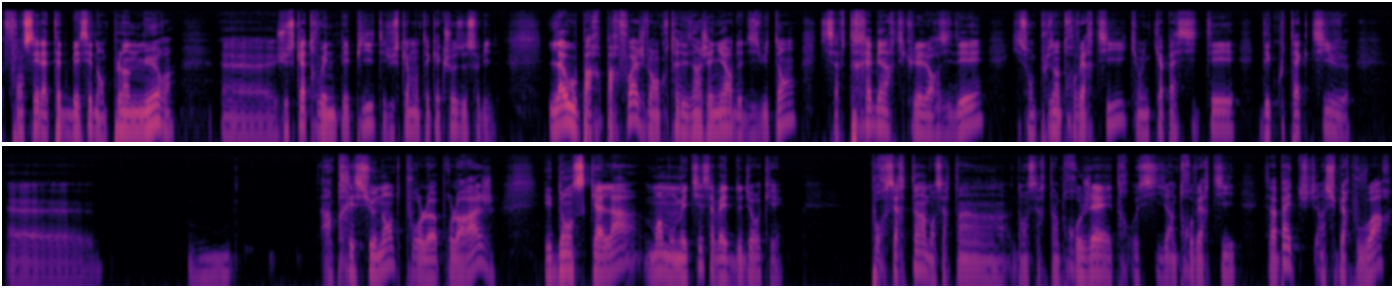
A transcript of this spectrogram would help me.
foncer la tête baissée dans plein de murs euh, jusqu'à trouver une pépite et jusqu'à monter quelque chose de solide. Là où par- parfois je vais rencontrer des ingénieurs de 18 ans qui savent très bien articuler leurs idées, qui sont plus introvertis, qui ont une capacité d'écoute active euh, impressionnante pour leur, pour leur âge. Et dans ce cas-là, moi, mon métier, ça va être de dire, OK, pour certains, dans certains, dans certains projets, être aussi introverti, ça va pas être un super pouvoir,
